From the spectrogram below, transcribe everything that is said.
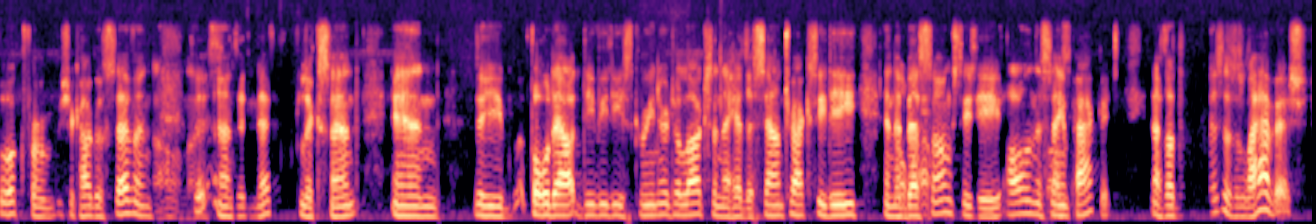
book from Chicago 7 Oh, that, uh, that Netflix sent. And the fold out DVD screener deluxe, and they had the soundtrack CD and the Oh, best wow. song CD all in the same awesome. package. And I thought, this is lavish.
